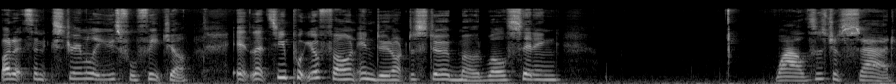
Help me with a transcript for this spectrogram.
but it's an extremely useful feature. It lets you put your phone in do not disturb mode while setting. Wow, this is just sad.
